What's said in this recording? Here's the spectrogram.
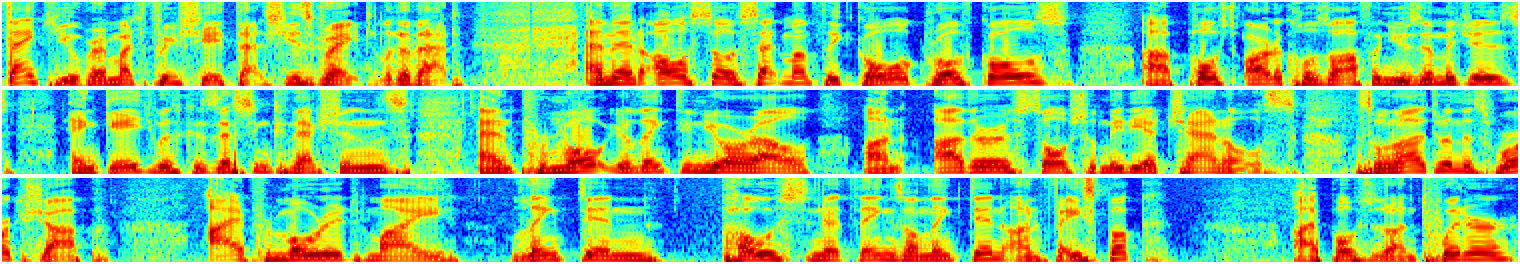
Thank you very much. Appreciate that. She's great. Look at that. And then also set monthly goal growth goals. Uh, post articles often, use images, engage with existing connections, and promote your LinkedIn URL on other social media channels. So when I was doing this workshop, I promoted my LinkedIn posts and things on LinkedIn, on Facebook. I posted on Twitter.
